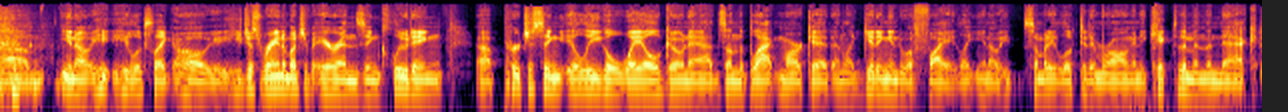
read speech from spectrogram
Um, you know, he, he looks like, oh, he just ran a bunch of errands, including uh, purchasing illegal whale gonads on the black market and like getting into a fight. Like, you know, he, somebody looked at him wrong and he kicked them in the neck.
